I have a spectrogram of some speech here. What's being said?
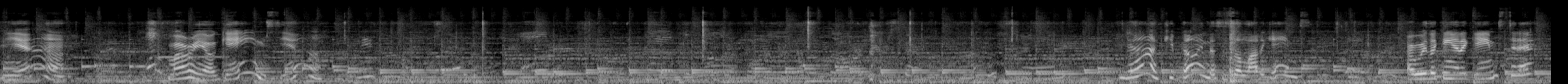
Yeah. Mario games, yeah. Yeah, keep going. This is a lot of games. Are we looking at a games today?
